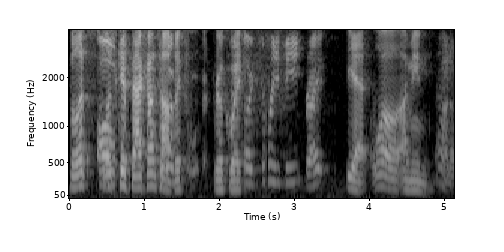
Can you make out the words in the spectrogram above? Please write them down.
But let's Oh, let's get back on topic real quick. It's like three feet, right? yeah, well, I mean, I don't know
